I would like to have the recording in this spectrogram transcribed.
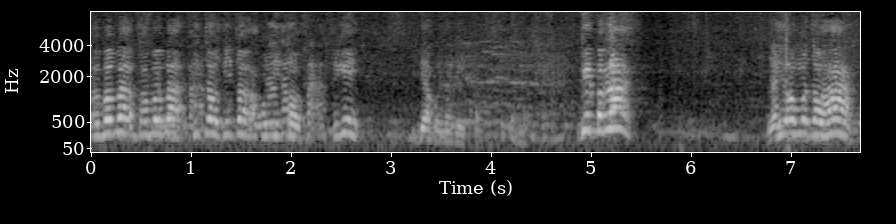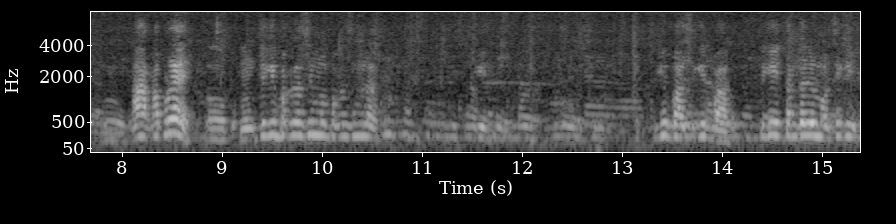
Pababa, pababa. Dito, dito, ako dito. Sige. Hindi ako na dito. Sige, baklas! Layuan mo to ha. Ah, kapre. Opo. Hmm, sige, baklasin mo, baklasin mo lang. Sige. Sige pa, sige pa. Sige, tanggalin mo, sige.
